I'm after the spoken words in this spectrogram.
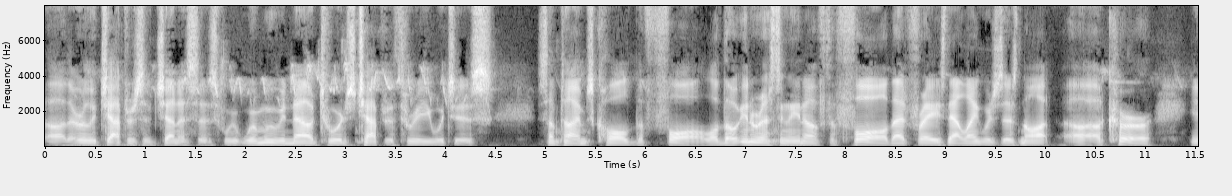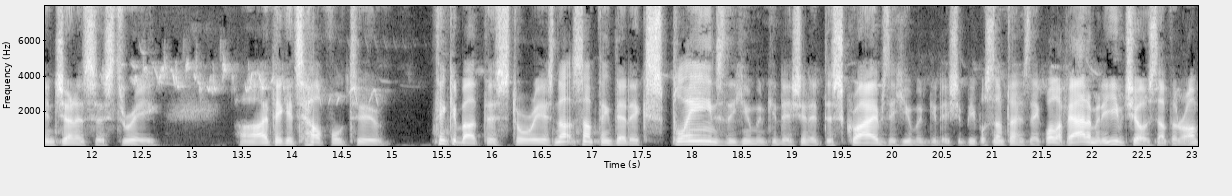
uh, the early chapters of Genesis, we're, we're moving now towards chapter 3, which is sometimes called the fall. Although, interestingly enough, the fall, that phrase, that language does not uh, occur in Genesis 3. Uh, I think it's helpful to think about this story as not something that explains the human condition, it describes the human condition. People sometimes think, well, if Adam and Eve chose something wrong,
